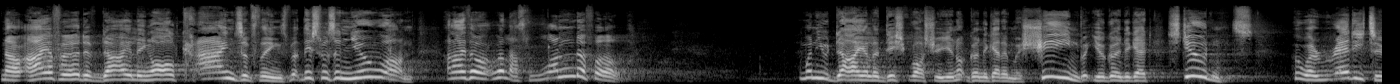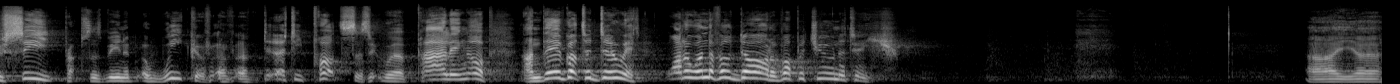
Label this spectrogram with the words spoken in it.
Now, I have heard of dialing all kinds of things, but this was a new one. And I thought, well, that's wonderful. When you dial a dishwasher, you're not going to get a machine, but you're going to get students who are ready to see. Perhaps there's been a, week of, of, of dirty pots, as it were, piling up, and they've got to do it. What a wonderful door of opportunity. I uh,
